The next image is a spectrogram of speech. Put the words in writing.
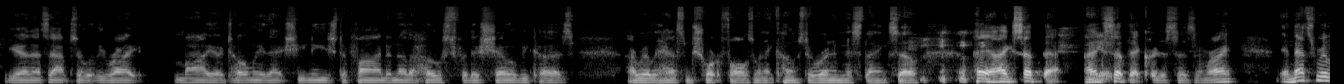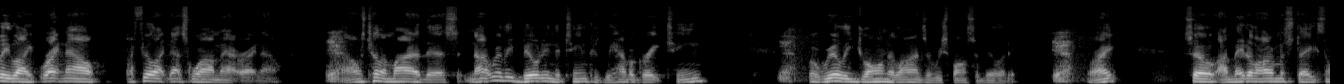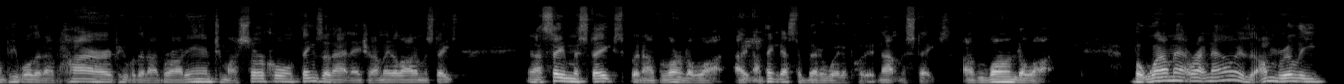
Yeah, that's absolutely right. Maya told me that she needs to find another host for this show because I really have some shortfalls when it comes to running this thing. So, hey, I accept that. I Yeah. accept that criticism, right? And that's really like right now, I feel like that's where I'm at right now. yeah I was telling Maya this, not really building the team because we have a great team, Yeah. but really drawing the lines of responsibility yeah right? So I made a lot of mistakes on people that I've hired, people that I brought into my circle, things of that nature. I made a lot of mistakes. And I say mistakes, but I've learned a lot. I, I Mhm. think that's the better way to put it, not mistakes. I've learned a lot. But where I'm at right now is I'm really,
